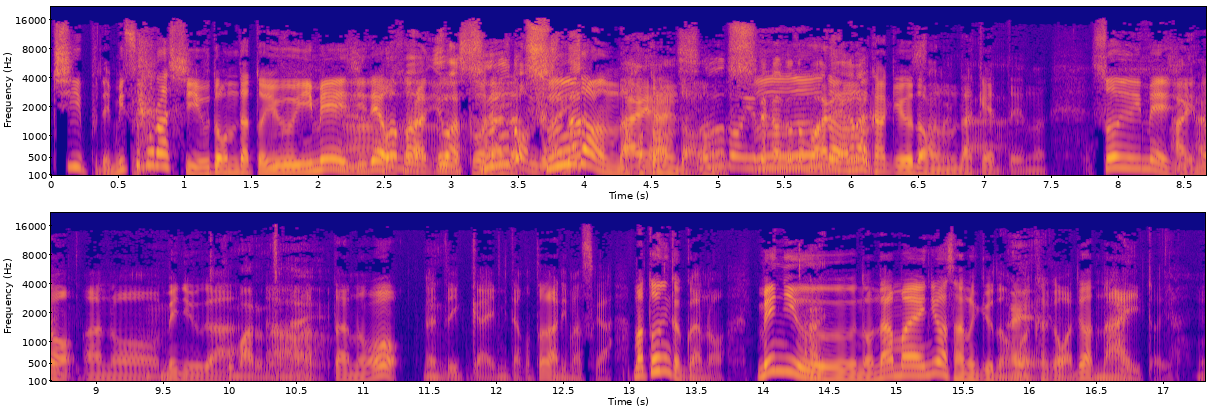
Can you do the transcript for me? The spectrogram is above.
チープでみすぼらしいうどんだというイメージで、まあおそらく、こうなんか酢うどんですね酢うどんだ、ほとんど。酢うどんのかけうどんだけっていうの。そういうイメージはいの、あの、メニューが、あったのを、えっと、一回見たことがありますが。まあ、とにかくあの、メニューの名前には讃岐うどんは香川ではないというう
